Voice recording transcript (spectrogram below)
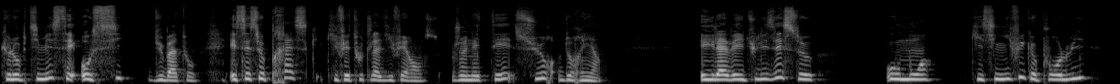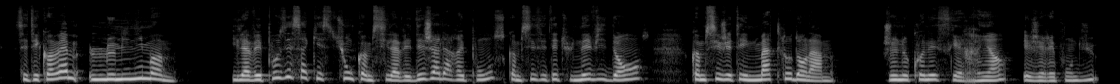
que l'optimisme, c'est aussi du bateau. Et c'est ce presque qui fait toute la différence. Je n'étais sûre de rien. Et il avait utilisé ce au moins, qui signifie que pour lui, c'était quand même le minimum. Il avait posé sa question comme s'il avait déjà la réponse, comme si c'était une évidence, comme si j'étais une matelot dans l'âme. Je ne connaissais rien et j'ai répondu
